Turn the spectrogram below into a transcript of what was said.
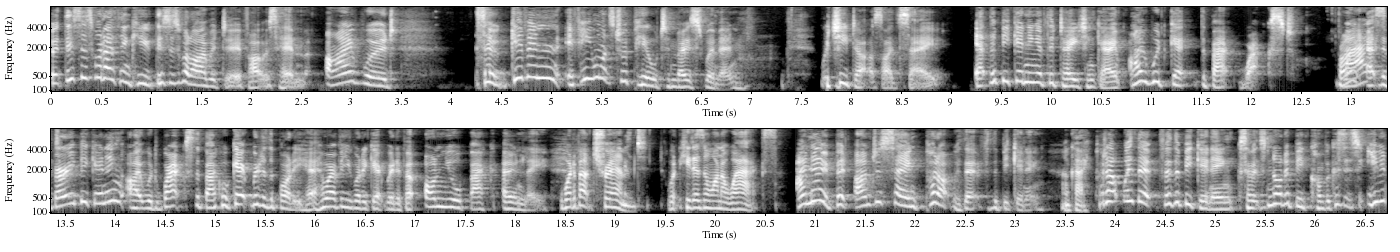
But this is what I think he, this is what I would do if I was him. I would, so given, if he wants to appeal to most women, which he does, I'd say, at the beginning of the dating game, I would get the back waxed. Right? At the very beginning, I would wax the back or get rid of the body hair, however you want to get rid of it, on your back only. What about trimmed? What he doesn't want to wax. I know, but I'm just saying put up with it for the beginning. Okay. Put up with it for the beginning, so it's not a big con because it's you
